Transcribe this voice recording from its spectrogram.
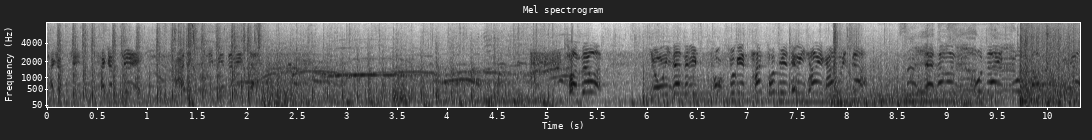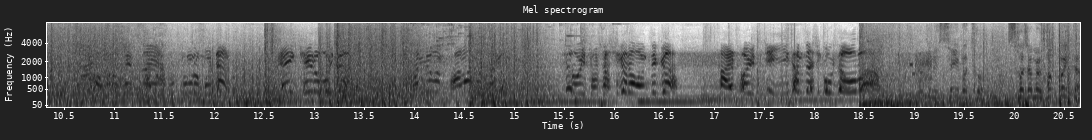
사격지, 사격지! 아직 시민들이 있다! 전대원! 용의자들이 북쪽의 산소 빌딩을 향해 가고 있다! 대상은 호자의 쪽 남쪽이며 적으로 댄사의 소통으로 불탄 AK로 보인다! 한 명은 방어구 착용! 트로이 도착 시간은 언젠가! 알파 위스키 23-04 오버! 여기는 세이버투 서점을 확보했다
